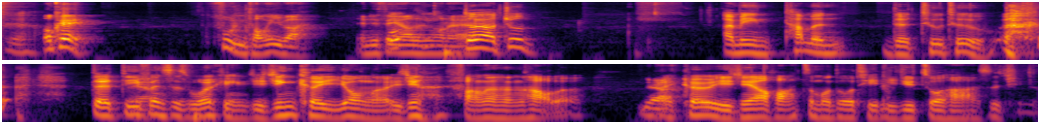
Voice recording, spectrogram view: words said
Yeah. OK，傅，你同意吧？Anything else you want to add？对啊，就。I mean，他们的 two two 的 defense is working，已经可以用了，已经防的很好了。Yeah. Curry 已经要花这么多体力去做他的事情了。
